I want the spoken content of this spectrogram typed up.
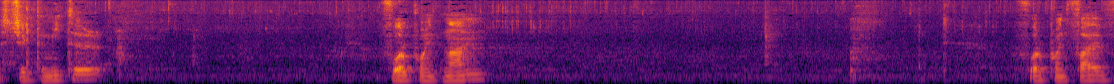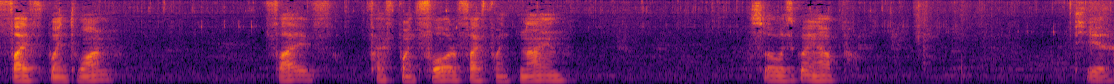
Let's check the meter. 4.9 4.5 5.1 5 5.4 5.9 so it's going up. Here.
